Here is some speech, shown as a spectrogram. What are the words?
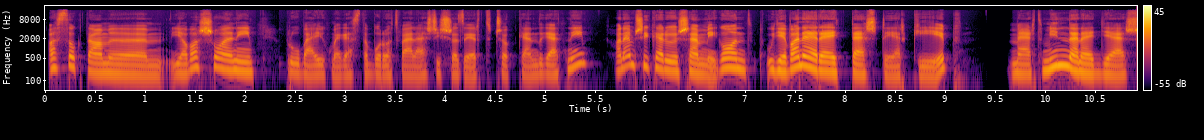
Azt szoktam ö, javasolni, próbáljuk meg ezt a borotválást is azért csökkentgetni. Ha nem sikerül, semmi gond. Ugye van erre egy testtérkép, mert minden egyes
